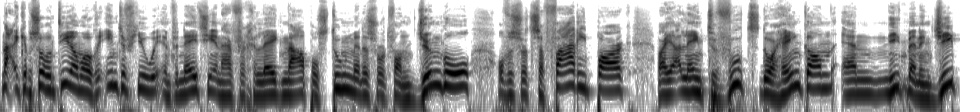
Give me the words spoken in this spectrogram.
Nou, ik heb Sorrentino mogen interviewen in Venetië en hij vergeleek Napels toen met een soort van jungle of een soort safaripark waar je alleen te voet doorheen kan en niet met een jeep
